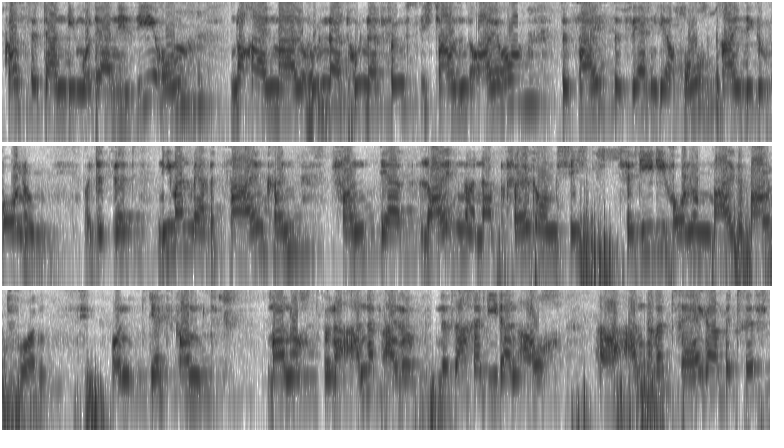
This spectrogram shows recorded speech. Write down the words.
kostet dann die Modernisierung noch einmal 100, 150.000 Euro. Das heißt, es werden hier hochpreisige Wohnungen. Und es wird niemand mehr bezahlen können von der Leuten und der Bevölkerungsschicht, für die die Wohnungen mal gebaut wurden. Und jetzt kommt mal noch zu einer anderen, also eine Sache, die dann auch andere Träger betrifft.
